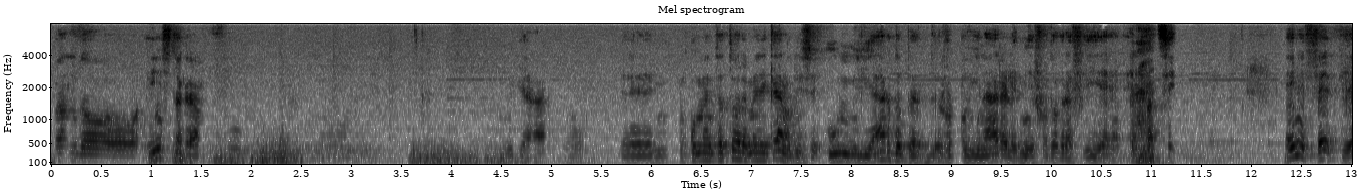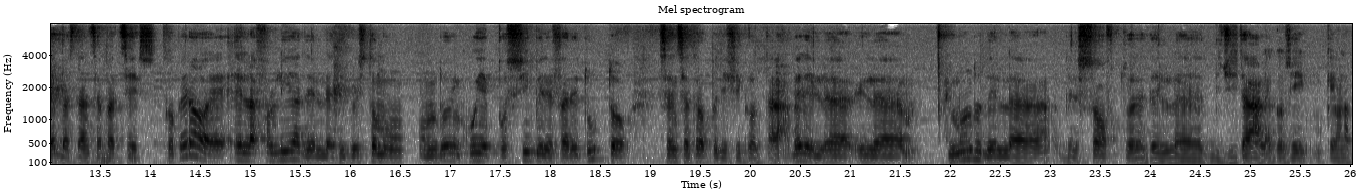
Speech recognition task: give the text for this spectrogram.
quando Instagram fu un miliardo, eh, un commentatore americano disse un miliardo per rovinare le mie fotografie, è pazzesco. E in effetti è abbastanza pazzesco, però è, è la follia del, di questo mondo in cui è possibile fare tutto senza troppe difficoltà. Vede, il, il, il mondo del, del, software, del digitale, così, che è una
